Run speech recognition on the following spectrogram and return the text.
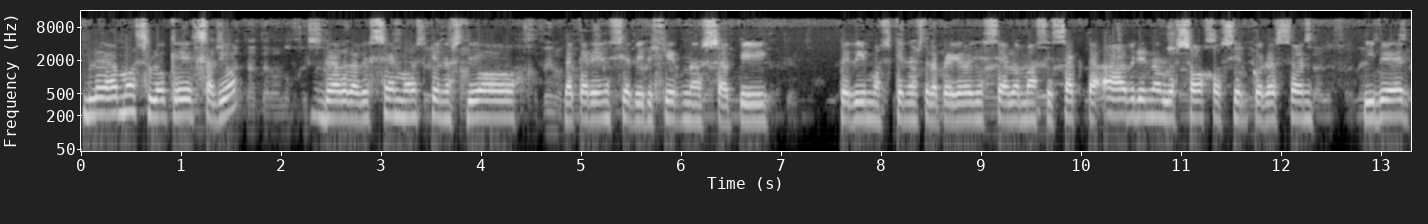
Leamos lo que salió. Le agradecemos que nos dio la carencia de dirigirnos a ti. Pedimos que nuestra plegaria sea lo más exacta. Ábrenos los ojos y el corazón y ver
